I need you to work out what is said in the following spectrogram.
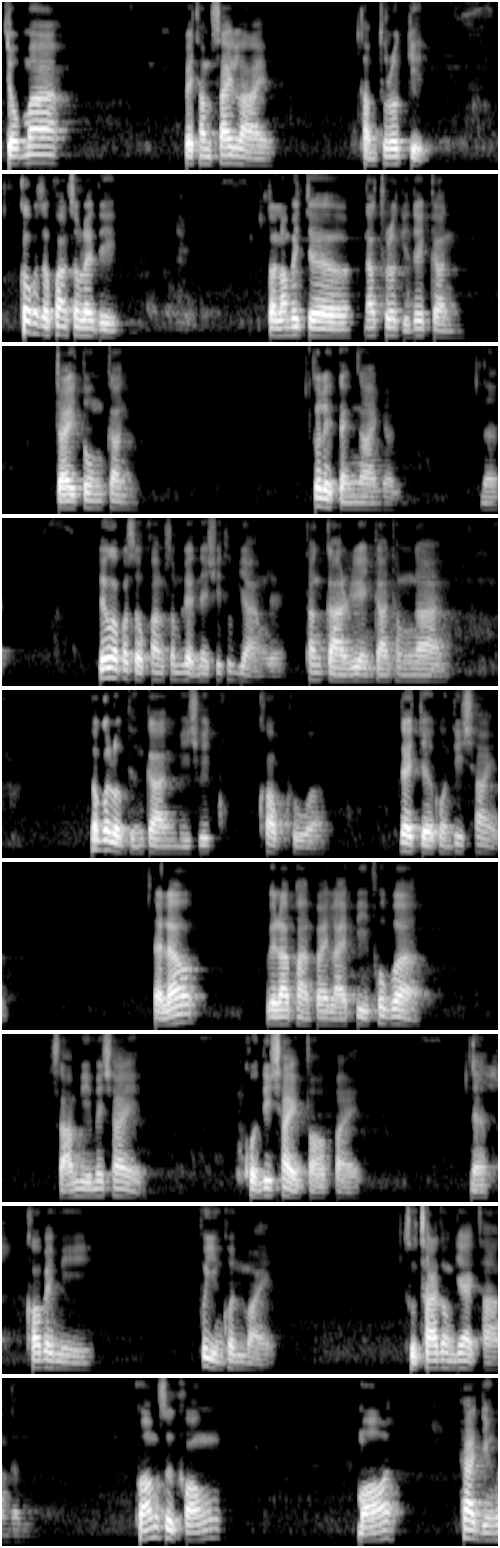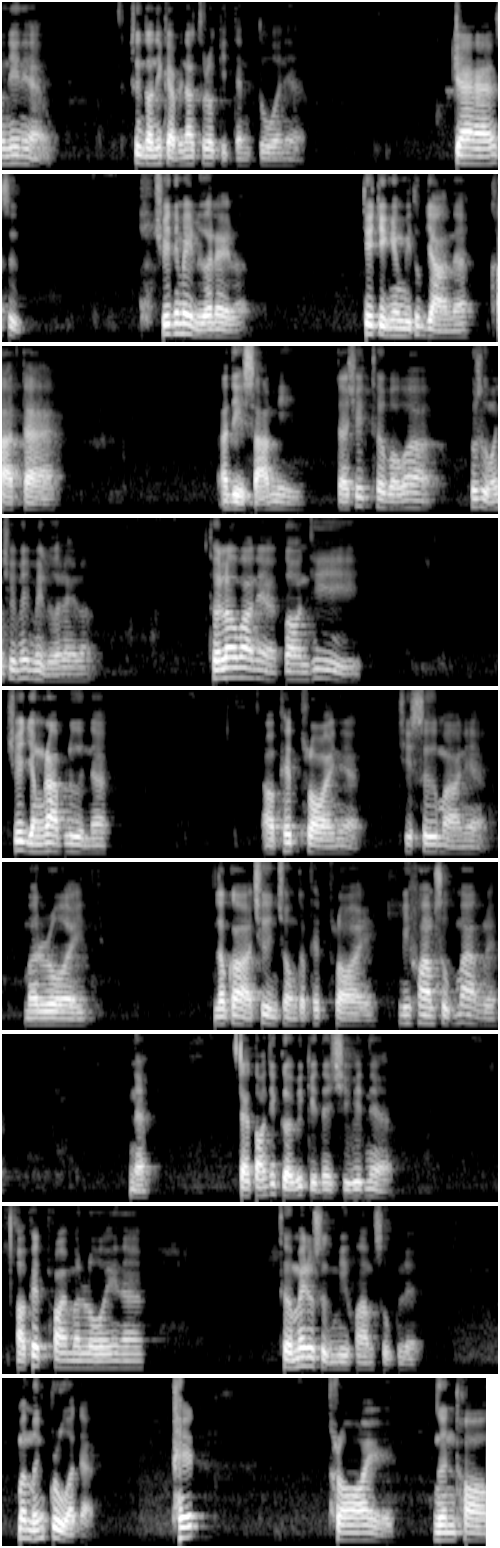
จบมาไปทำไซด์ไลน์ทำธุรกิจ ก็ประสบความสำเร็จอีกตอนเราไปเจอนักธุรกิจด้วยกัน ใจตรงกัน ก็เลยแต่งงานกันนะเรียกว่าประสบความสำเร็จในชีวิตทุกอย่างเลย ทั้งการเรียนการทำงาน แล้วก็รวมถึงการมีชีวิตครอบครัว ได้เจอคนที่ใช่ แต่แล้วเวลาผ่านไปหลายปีพบว่าสามีไม่ใช่ คนที่ใช่ต่อไปนะเขาไปมีผู้หญิงคนใหม่ สุดท้ายต้องแยกทางกัน ความรู้สึกของหมอแพทย์หญิงคนนี้เนี่ย ซึ่งตอนนี้แกเป็นนักธุรกิจเต็มตัวเนี่ย แกรู้สึก ชีวิตนี่ไม่เหลืออะไรแล้วที่จริงยังมีทุกอย่างนะ ขาดแต่อดีตสามี แต่ชีวิตเธอบอกว่ารู้สึกว่าชีวิตไม่ไม่เหลืออะไรแล้ว เธอเล่าว่าเนี่ย ตอนที่ชีวิตยังราบรื่นนะ เอาเพชรพลอยเนี่ย ที่ซื้อมาเนี่ย มาโรย แล้วก็ชื่นชมกับเพชรพลอย มีความสุขมากเลยนะแต่ตอนที่เกิดวิกฤตในชีวิตเนี่ย เอาเพชรพลอยมาโรยนะ เธอไม่รู้สึกมีความสุขเลย มันเหมือนกรวดอะเพชรพลอย เงินทอง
